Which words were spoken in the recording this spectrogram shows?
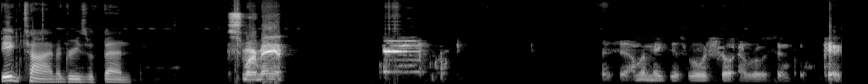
big time agrees with Ben. Smart man. Listen, I'm gonna make this real short and real simple. Okay,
